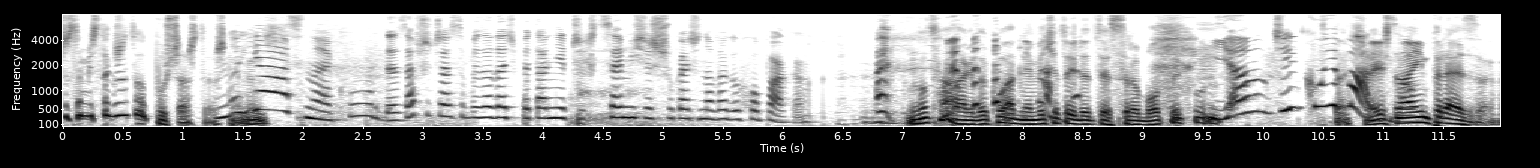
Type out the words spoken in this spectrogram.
czasem jest tak, że ty odpuszczasz też. No nie? Więc- jasne, kurde. Zawsze trzeba sobie zadać pytanie, czy chce mi się szukać nowego chłopaka. No tak, dokładnie. Wiecie, to ile to jest roboty? Kurde, Ja dziękuję tak, bardzo. Trzeba iść na imprezę.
